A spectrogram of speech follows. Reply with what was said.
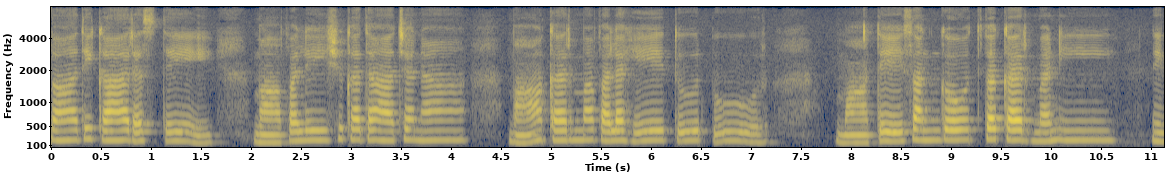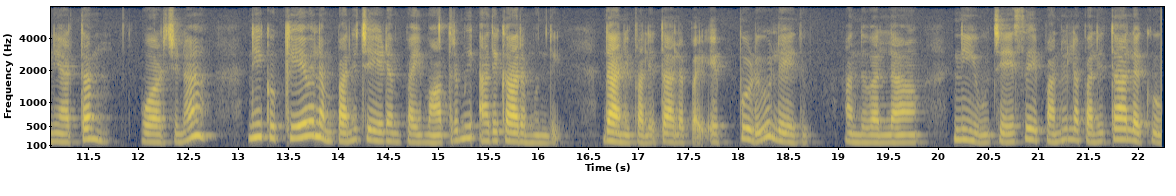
మా ఫలేషు కదాచన మా కర్మ ఫలహేతుర్భూర్ మా తే సంగోత్వకర్మణి దీని అర్థం ఓ అర్జున నీకు కేవలం పని చేయడంపై మాత్రమే అధికారం ఉంది దాని ఫలితాలపై ఎప్పుడూ లేదు. అందువల్ల నీవు చేసే పనుల ఫలితాలకు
